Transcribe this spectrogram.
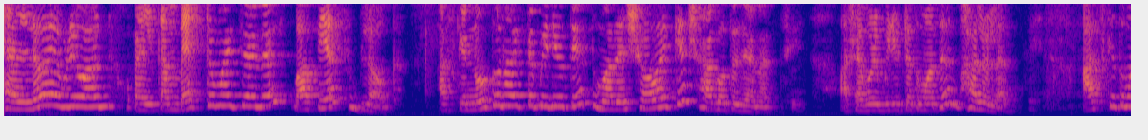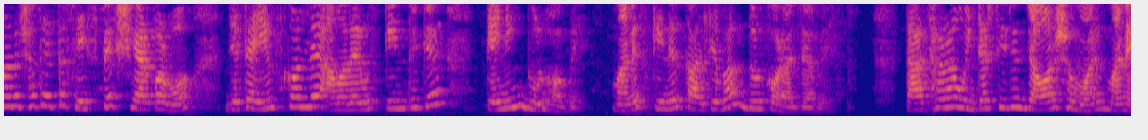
Hello everyone welcome back to my channel বাপিয়াস ব্লগ আজকে নতুন আরেকটা ভিডিওতে তোমাদের সবাইকে স্বাগত জানাচ্ছি। আশা করি ভিডিওটা তোমাদের ভালো লাগবে। আজকে তোমাদের সাথে একটা ফেস প্যাক শেয়ার করব, যেটা ইউজ করলে আমাদের স্কিন থেকে টেনিং দূর হবে। মানে স্কিনের কালচে ভাব দূর করা যাবে। তাছাড়া উইন্টার সিজন যাওয়ার সময় মানে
